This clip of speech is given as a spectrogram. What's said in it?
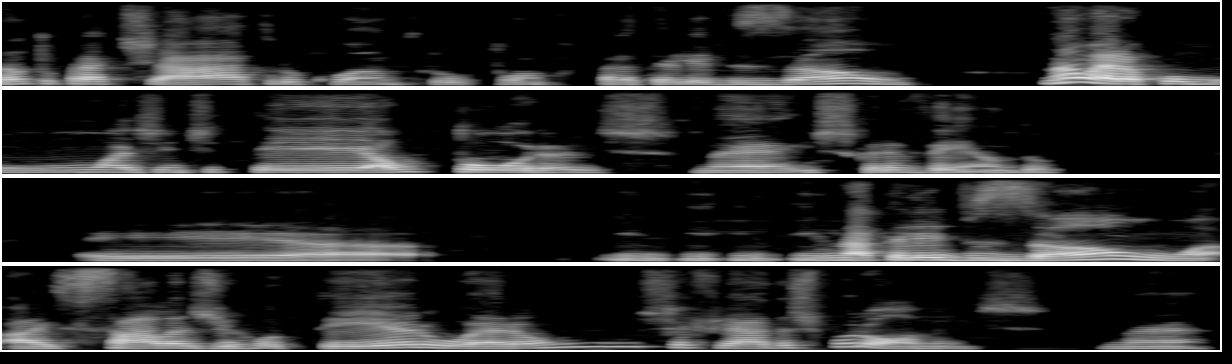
tanto para teatro quanto, quanto para televisão, não era comum a gente ter autoras, né, escrevendo. É, e, e, e, na televisão, as salas de roteiro eram chefiadas por homens, né?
